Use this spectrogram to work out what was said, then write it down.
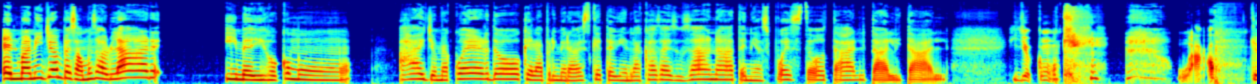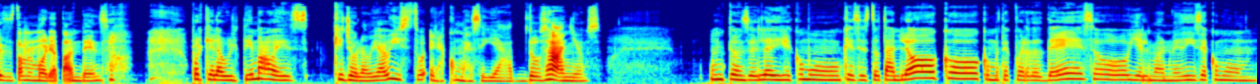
el man y yo empezamos a hablar y me dijo como, ay, yo me acuerdo que la primera vez que te vi en la casa de Susana tenías puesto tal, tal y tal. Y yo como que, wow, ¿qué es esta memoria tan densa? Porque la última vez que yo lo había visto era como hace ya dos años. Entonces le dije como, ¿qué es esto tan loco? ¿Cómo te acuerdas de eso? Y el man me dice como,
